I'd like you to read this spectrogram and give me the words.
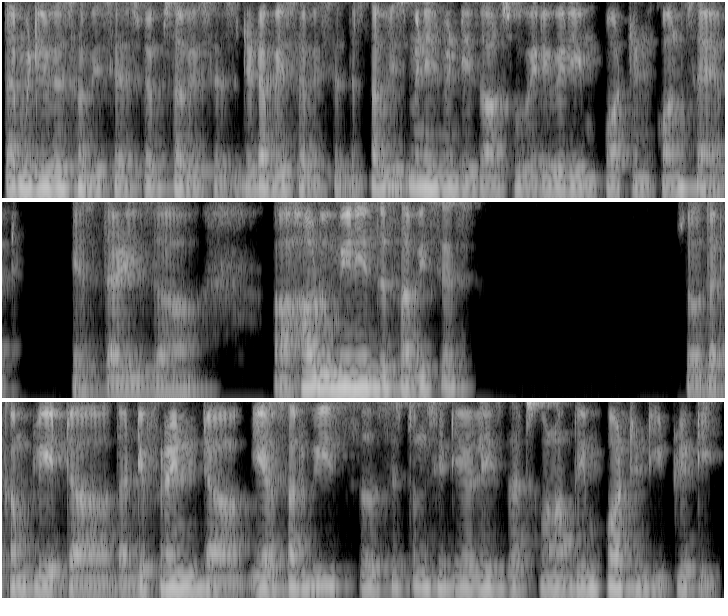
the middleware services, web services, database services, the service management is also very, very important concept. Yes, that is uh, uh, how to manage the services so that complete uh, the different uh, yeah service uh, systemctl is that's one of the important utility.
